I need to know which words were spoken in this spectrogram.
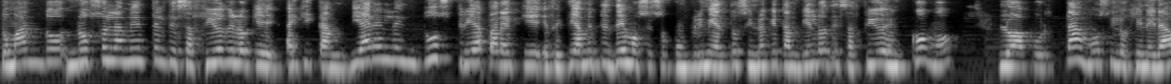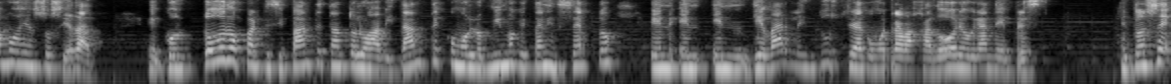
tomando no solamente el desafío de lo que hay que cambiar en la industria para que efectivamente demos esos cumplimientos, sino que también los desafíos en cómo lo aportamos y lo generamos en sociedad, eh, con todos los participantes, tanto los habitantes como los mismos que están insertos en, en llevar la industria como trabajadores o grandes empresas. Entonces,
